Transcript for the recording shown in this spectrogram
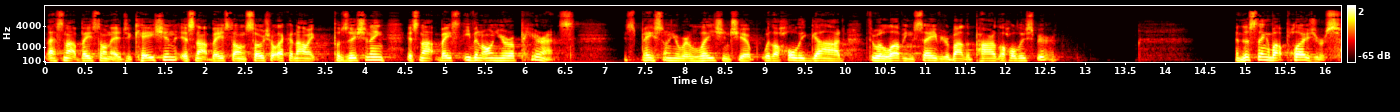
That's not based on education. It's not based on social economic positioning. It's not based even on your appearance. It's based on your relationship with a holy God through a loving Savior by the power of the Holy Spirit. And this thing about pleasures,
